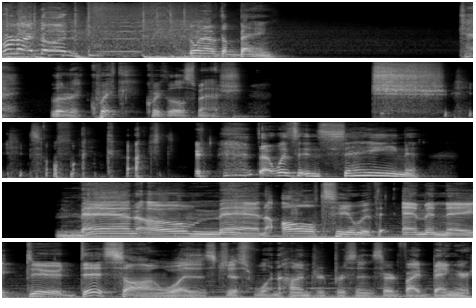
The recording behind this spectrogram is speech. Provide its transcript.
We're not done. Going out with a bang. Okay. Literally, quick, quick little smash. Jeez. Oh my gosh. That was insane. Man, oh man, Allt here with Emanate. Dude, this song was just 100% certified banger.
